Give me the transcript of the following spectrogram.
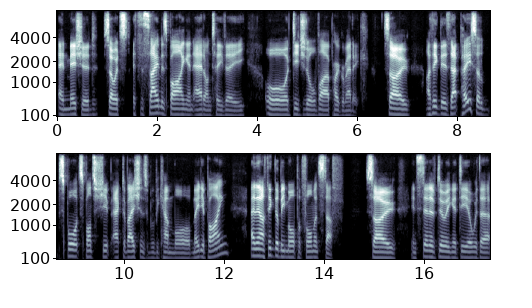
and measured. So it's it's the same as buying an ad on TV or digital via programmatic. So I think there's that piece. So sports sponsorship activations will become more media buying, and then I think there'll be more performance stuff. So instead of doing a deal with a,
